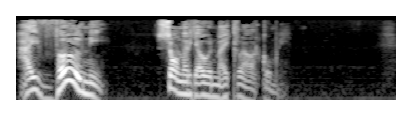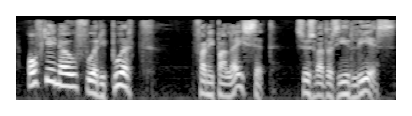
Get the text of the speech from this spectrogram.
hy wil nie sonder jou en my klaarkom nie. Of jy nou voor die poort van die paleis sit, soos wat ons hier lees,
